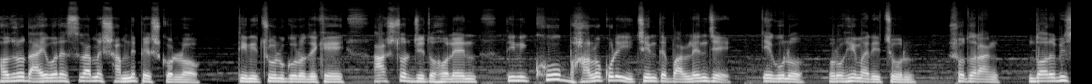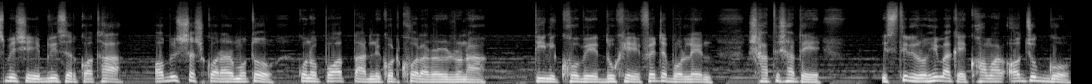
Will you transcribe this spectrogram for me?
হজরত আইব ইসলামের সামনে পেশ করল। তিনি চুলগুলো দেখে আশ্চর্যিত হলেন। তিনি খুব ভালো করেই চিনতে পারলেন যে এগুলো রহিমারি চুল। সুতরাং দরবিশ বেশি ইবলিসের কথা অবিশ্বাস করার মতো কোনো পথ তার নিকট খোলা রইল না। তিনি ক্ষোভে দুঃখে ফেটে পড়লেন। সাথে সাথে স্ত্রী রহিমাকে ক্ষমার অযোগ্য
